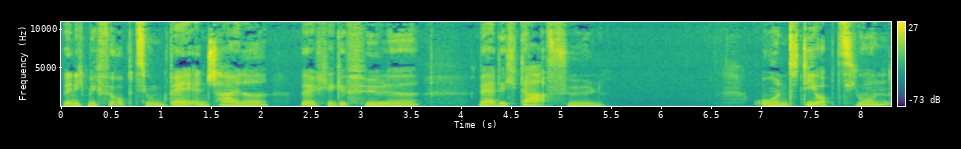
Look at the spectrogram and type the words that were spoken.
Wenn ich mich für Option B entscheide, welche Gefühle werde ich da fühlen? Und die Option,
